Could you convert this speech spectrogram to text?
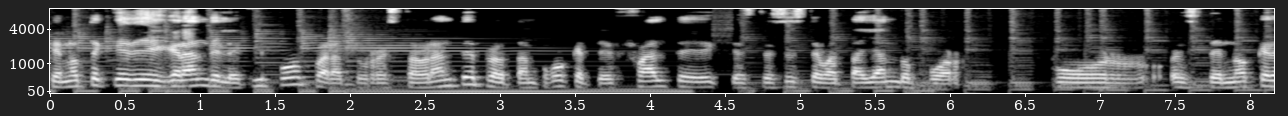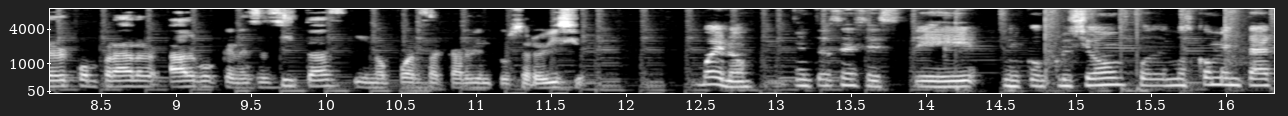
que no te quede grande el equipo para tu restaurante, pero tampoco que te falte que estés este, batallando por, por este, no querer comprar algo que necesitas y no poder sacar bien tu servicio. Bueno, entonces, este, en conclusión podemos comentar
